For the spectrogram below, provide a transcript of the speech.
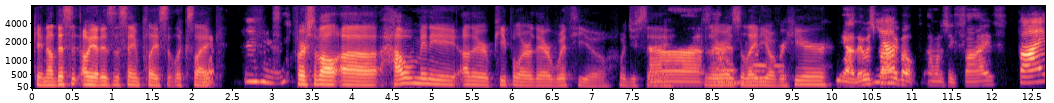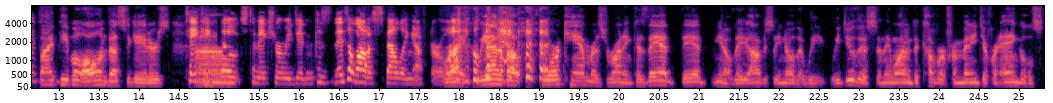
Okay, now this is oh yeah, it is the same place it looks like. Hmm First of all, uh how many other people are there with you, would you say? uh, there is a lady over here. yeah there was Yeah. probably about i want to say five Five. five people all investigators Taking Um, notes to make sure we didn't, because it's a lot of spelling after a while. Right. We had about four cameras running because they had they had you know they obviously know that we we do this and they wanted to cover it from many different angles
